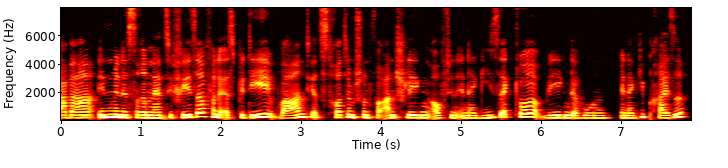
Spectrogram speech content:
Aber Innenministerin Nancy Faeser von der SPD warnt jetzt trotzdem schon vor Anschlägen auf den Energiesektor wegen der hohen Energiepreise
